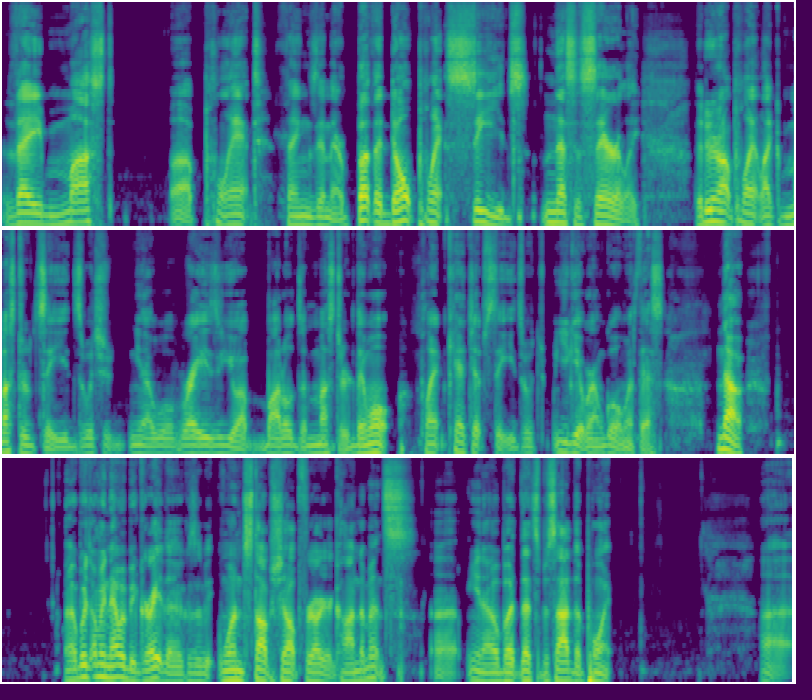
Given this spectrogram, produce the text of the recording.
they must uh, plant things in there, but they don't plant seeds necessarily. They do not plant like mustard seeds, which you know will raise you up bottles of mustard. They won't plant ketchup seeds, which you get where I'm going with this. No, uh, which I mean that would be great though, because one stop shop for all your condiments. Uh, you know, but that's beside the point. Uh,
